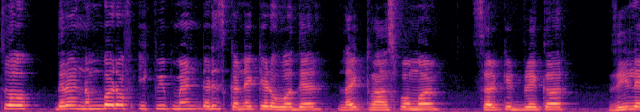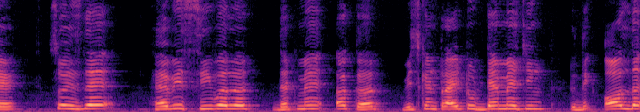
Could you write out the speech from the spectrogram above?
So there are number of equipment that is connected over there like transformer, circuit breaker, relay so is there heavy sewer that may occur which can try to damaging to the all the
